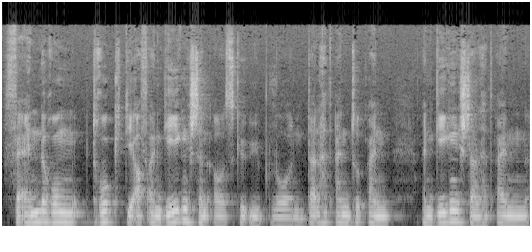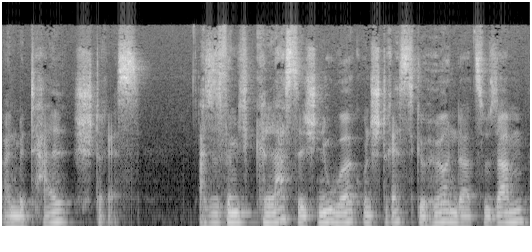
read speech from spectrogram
Veränderung, Druck, die auf einen Gegenstand ausgeübt wurden. Dann hat ein, ein, ein Gegenstand hat einen, einen Metallstress. Also es ist für mich klassisch, New Work und Stress gehören da zusammen.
